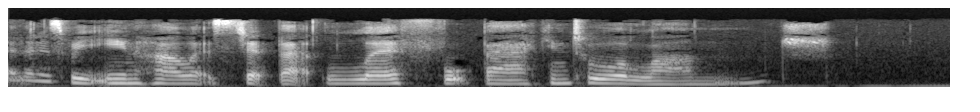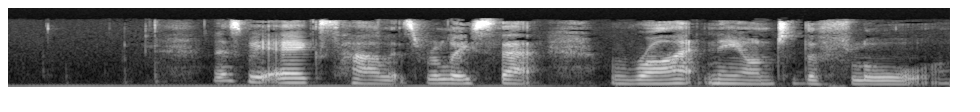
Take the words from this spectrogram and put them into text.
And then as we inhale, let's step that left foot back into a lunge. And as we exhale, let's release that right knee onto the floor.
